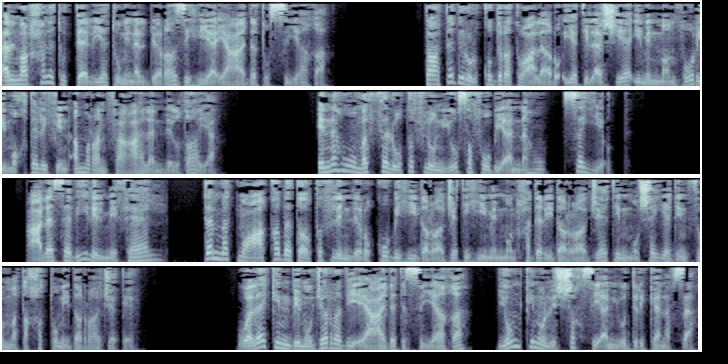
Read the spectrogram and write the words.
المرحلة التالية من البراز هي إعادة الصياغة. تعتبر القدرة على رؤية الأشياء من منظور مختلف أمرا فعالا للغاية. إنه مثل طفل يوصف بأنه سيء. على سبيل المثال، تمت معاقبة طفل لركوبه دراجته من منحدر دراجات مشيد ثم تحطم دراجته. ولكن بمجرد إعادة الصياغة، يمكن للشخص أن يدرك نفسه.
